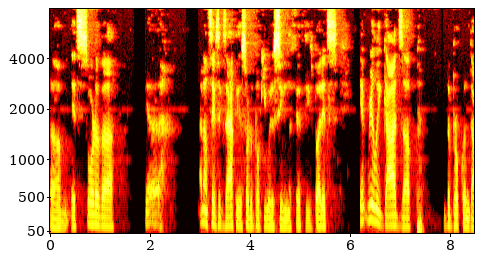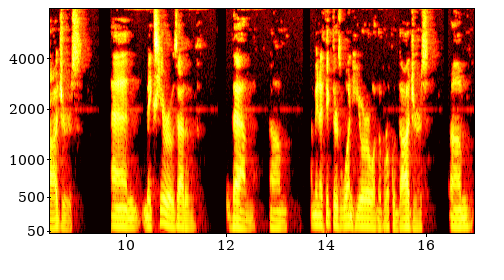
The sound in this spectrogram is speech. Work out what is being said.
um, it's sort of a yeah, I don't say it's exactly the sort of book you would have seen in the 50s, but it's it really gods up the Brooklyn Dodgers and makes heroes out of them. Um, I mean, I think there's one hero on the Brooklyn Dodgers, um,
